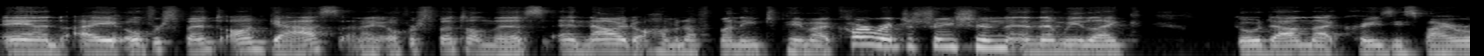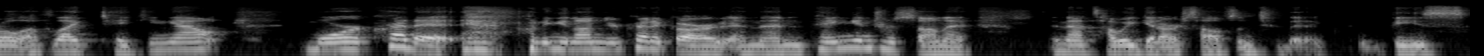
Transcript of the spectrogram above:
and I overspent on gas and I overspent on this and now I don't have enough money to pay my car registration and then we like go down that crazy spiral of like taking out more credit putting it on your credit card and then paying interest on it and that's how we get ourselves into the these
